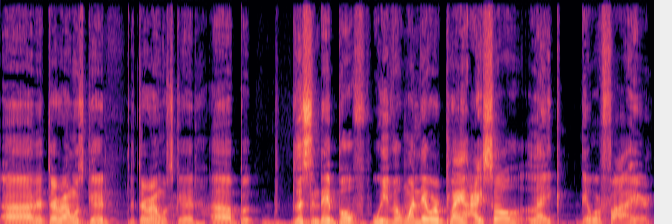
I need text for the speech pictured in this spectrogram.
Uh, the third round was good. The third round was good. Uh, but listen, they both even when they were playing ISO, like they were fire.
